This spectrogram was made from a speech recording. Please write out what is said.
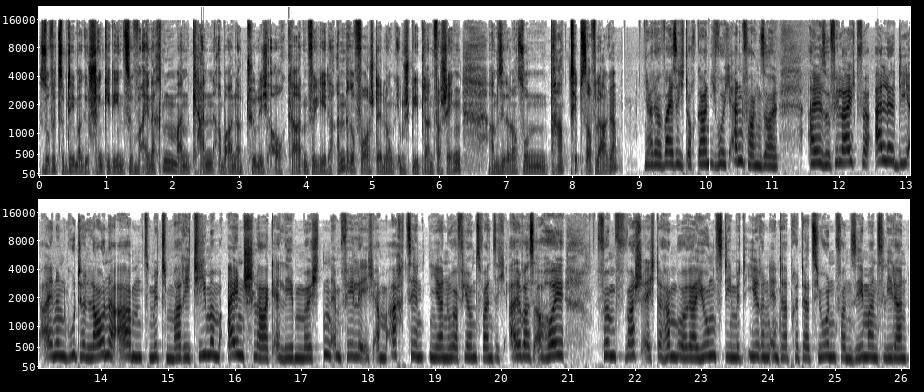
Soviel zum Thema Geschenkideen zu Weihnachten. Man kann aber natürlich auch Karten für jede andere Vorstellung im Spielplan verschenken. Haben Sie da noch so ein paar Tipps auf Lager? Ja, da weiß ich doch gar nicht, wo ich anfangen soll. Also vielleicht für alle, die einen gute Launeabend mit maritimem Einschlag erleben möchten, empfehle ich am 18. Januar 24 Albers Ahoy Fünf waschechte Hamburger Jungs, die mit ihren Interpretationen von Seemannsliedern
